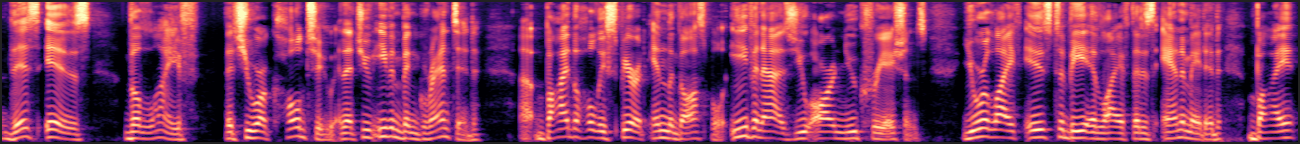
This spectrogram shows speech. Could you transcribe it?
this is the life that you are called to and that you've even been granted uh, by the Holy Spirit in the gospel, even as you are new creations. Your life is to be a life that is animated by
